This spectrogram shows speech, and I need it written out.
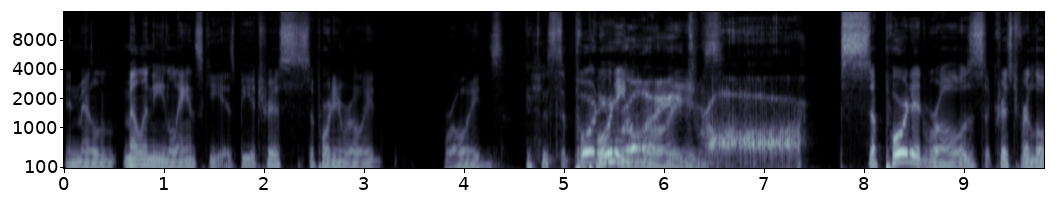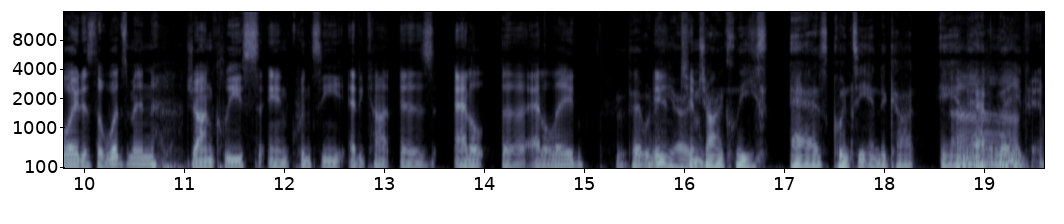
and Mel- Melanie Lynskey as Beatrice. Supporting Royd, Roids. Supporting Roids. Raw. Supported roles: Christopher Lloyd as the Woodsman, John Cleese and Quincy Endicott as Adel- uh, Adelaide. That would be uh, Tim- John Cleese as Quincy Endicott and Ah, Adelaide. Okay.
